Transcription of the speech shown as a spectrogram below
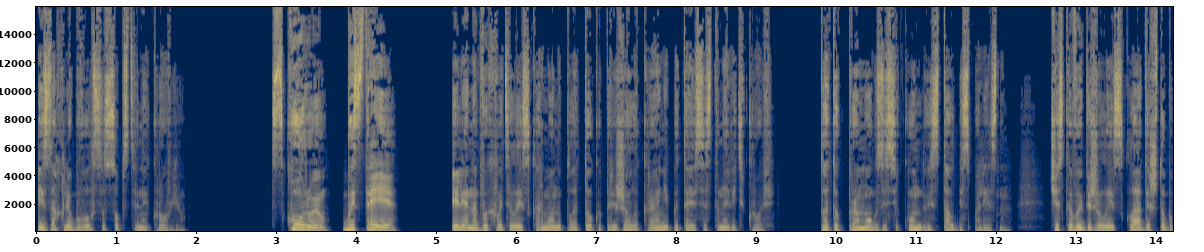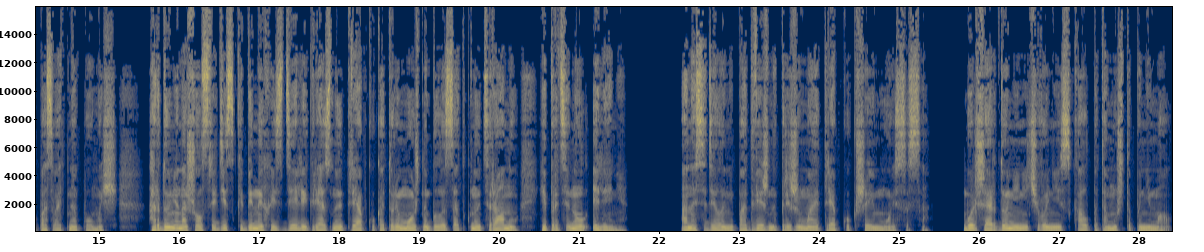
и захлебывался собственной кровью. «Скорую! Быстрее!» Елена выхватила из кармана платок и прижала к ране, пытаясь остановить кровь. Платок промок за секунду и стал бесполезным. Ческа выбежала из склада, чтобы позвать на помощь. Ардуня нашел среди скобяных изделий грязную тряпку, которой можно было заткнуть рану, и протянул Элене. Она сидела неподвижно, прижимая тряпку к шее Мойсеса. Больше Ардуни ничего не искал, потому что понимал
